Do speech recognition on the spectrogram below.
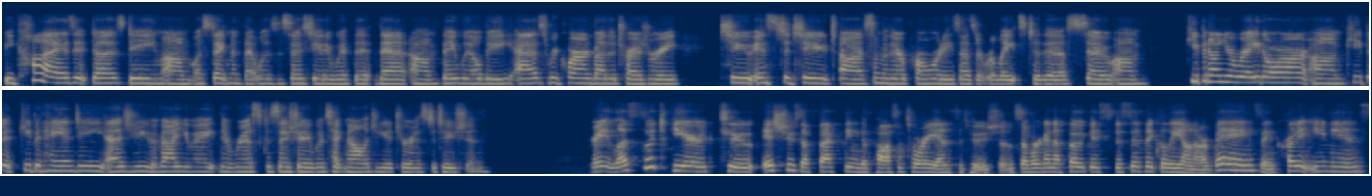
because it does deem um, a statement that was associated with it that um, they will be, as required by the Treasury, to institute uh, some of their priorities as it relates to this. So um, keep it on your radar. Um, keep it keep it handy as you evaluate the risk associated with technology at your institution. Great. Let's switch gear to issues affecting depository institutions. So we're going to focus specifically on our banks and credit unions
